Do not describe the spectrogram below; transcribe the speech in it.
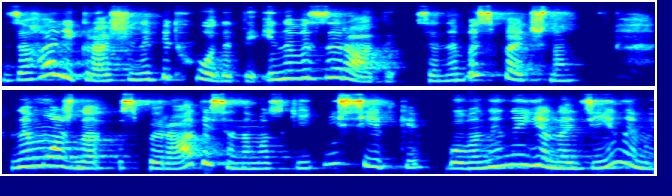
взагалі краще не підходити і не визирати, це небезпечно. Не можна спиратися на москітні сітки, бо вони не є надійними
